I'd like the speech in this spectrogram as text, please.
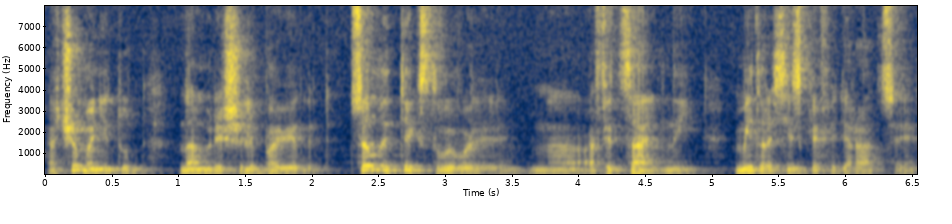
о чем они тут нам решили поведать. Целый текст вывалили, э, официальный, МИД Российской Федерации.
